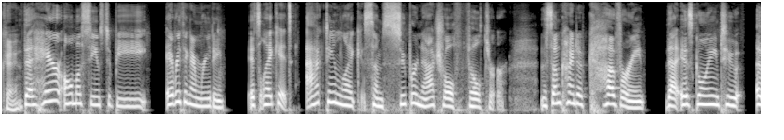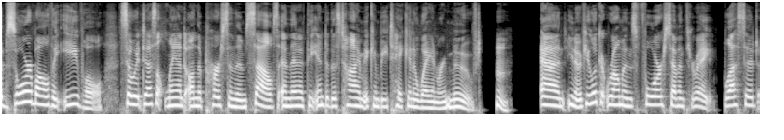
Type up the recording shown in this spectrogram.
Okay. The hair almost seems to be everything I'm reading. It's like it's acting like some supernatural filter, some kind of covering that is going to absorb all the evil so it doesn't land on the person themselves. And then at the end of this time, it can be taken away and removed. Hmm. And, you know, if you look at Romans 4 7 through 8, blessed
